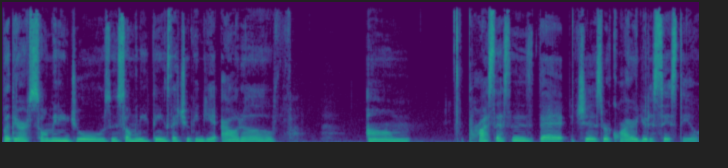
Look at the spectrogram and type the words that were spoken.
But there are so many jewels and so many things that you can get out of um, processes that just require you to sit still.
